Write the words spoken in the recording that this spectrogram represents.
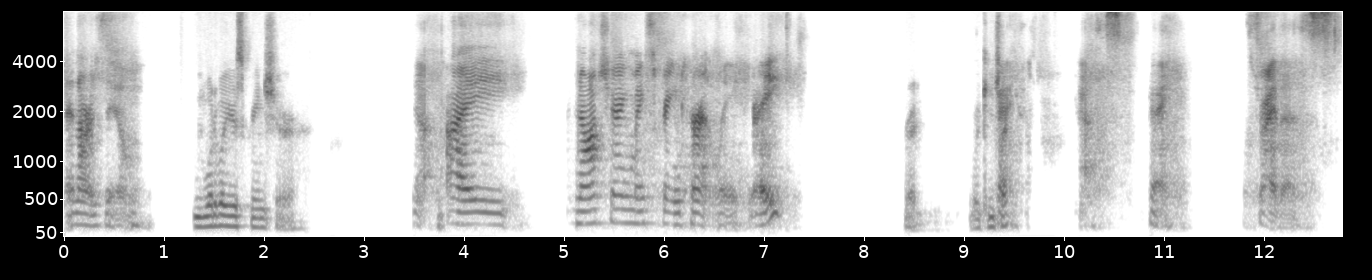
and our Zoom. What about your screen share? Yeah, I am not sharing my screen currently, right? Right. What can you check? Yes. Okay. Let's try this.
